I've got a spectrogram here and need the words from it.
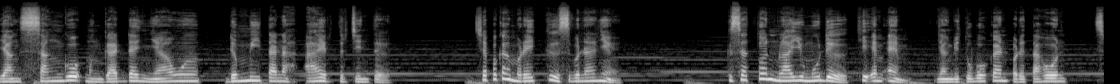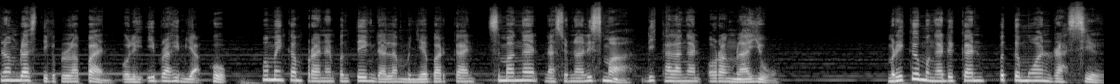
yang sanggup menggadai nyawa demi tanah air tercinta. Siapakah mereka sebenarnya? Kesatuan Melayu Muda KMM yang ditubuhkan pada tahun 1938 oleh Ibrahim Yaakob memainkan peranan penting dalam menyebarkan semangat nasionalisme di kalangan orang Melayu. Mereka mengadakan pertemuan rahsia,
